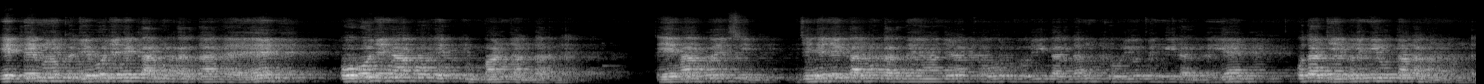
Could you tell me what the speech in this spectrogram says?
ਇੱਥੇ ਮਨੁੱਖ ਜਿਹੋ ਜਿਹੇ ਕਰਮ ਕਰਦਾ ਹੈ, ਉਹ ਜਿਹਾ ਉਹ ਇੱਕ ਬਣ ਜਾਂਦਾ ਹੈ। ਤੇਹਾ ਹੋਏ ਸੀ। ਜਿਹੇ ਜਿਹੇ ਕਰਮ ਕਰਦੇ ਆ, ਜਿਹੜਾ ਚੋਰ ਚੋਰੀ ਕਰਦਾ ਉਹਨੂੰ ਚੋਰੀ ਉਹ ਚੰਗੀ ਲੱਗਦੀ ਹੈ। ਉਹਦਾ ਜੀਵਨ ਹੀ ਉਦਾਂ ਦਾ ਬਣ ਜਾਂਦਾ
